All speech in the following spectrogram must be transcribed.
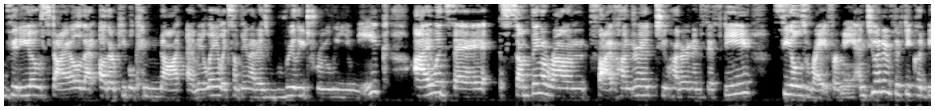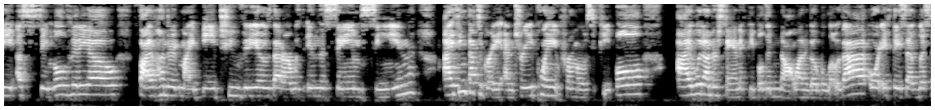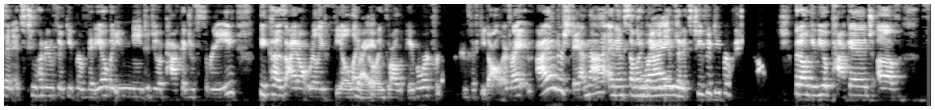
video style that other people cannot emulate, like something that is really truly unique, I would say something around 500, 250 feels right for me. And 250 could be a single video. 500 might be two videos that are within the same scene. I think that's a great entry point for most people. I would understand if people did not want to go below that, or if they said, listen, it's 250 per video, but you need to do a package of three because I don't really feel like right. going through all the paperwork for $250, right? I understand that. And if someone right. came in and said it's 250 per video, but I'll give you a package of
